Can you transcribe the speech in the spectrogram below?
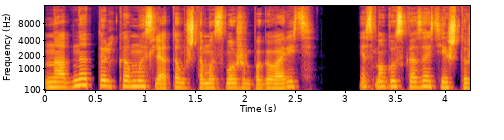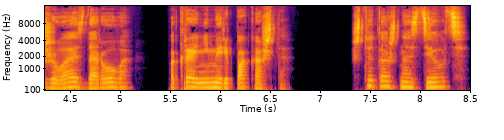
Но одна только мысль о том, что мы сможем поговорить, я смогу сказать ей, что жива и здорова, по крайней мере, пока что. Что я должна сделать?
